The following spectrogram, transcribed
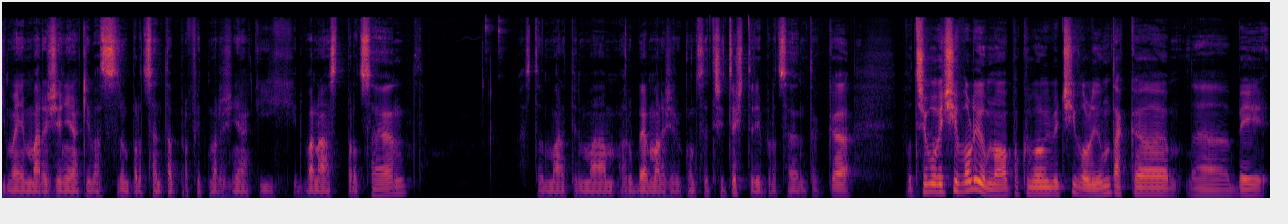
Ti mají marže nějaký 27% a profit marže nějakých 12%. Aston Martin má hrubé marže dokonce 34%, tak uh, potřebuji větší volume, no. Pokud mít větší volume, tak uh, by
